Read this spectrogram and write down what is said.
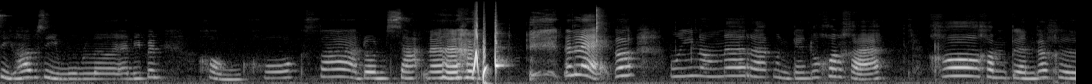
สี่ภาพสี่มุมเลย อันนี้เป็นของโคกซ่าโดนซะนะนั่นแหละก็อุ้ยน้องน่ารักเหมือนกันทุกคนคะข้อคำเตือนก็คือ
